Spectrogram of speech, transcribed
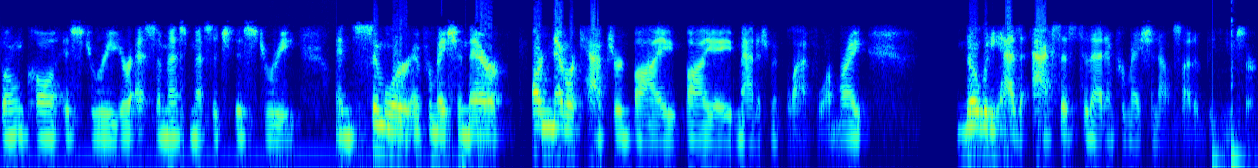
phone call history, your SMS message history, and similar information there are never captured by, by a management platform, right? Nobody has access to that information outside of the user.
